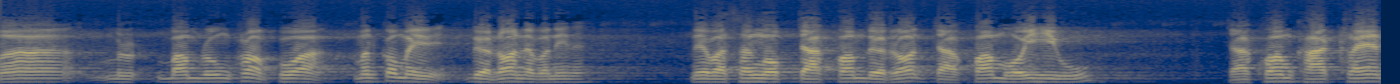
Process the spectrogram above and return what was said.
มาบำรุงครอบครัว มันก็ไม่เดือดร้อนในวันนี้นะเรียกว่าสงบจากความเดือดร้อนจากความหอยหิว จากความขาดแคลน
